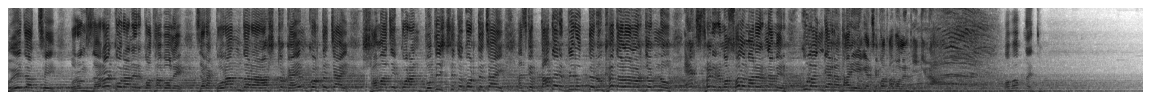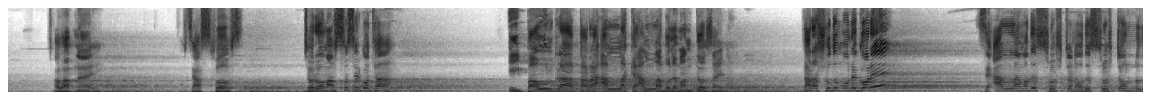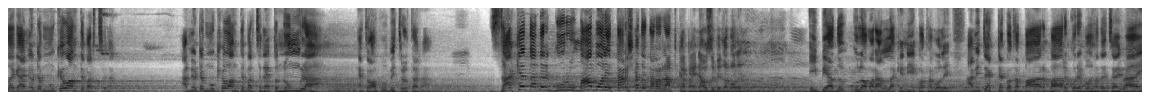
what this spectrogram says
হয়ে যাচ্ছে, বরং যারা কোরআনের কথা বলে, যারা কোরআন দ্বারা রাষ্ট্র কায়েম করতে চায়, সমাজে কোরআন প্রতিষ্ঠিত করতে চায়, আজকে তাদের বিরুদ্ধে রুখে দাঁড়ানোর জন্য এক শ্রেণির মুসলমানের নামের কুলাঙ্গাররা দাঁড়িয়ে গেছে, কথা বলেন ঠিক না অভাব নাই তো? অভাব নাই? আফসোস, চরম আফসোসের কথা। এই বাউলরা, তারা আল্লাহকে আল্লাহ বলে মানতেও চায় না। তারা শুধু মনে করে যে আল্লাহ আমাদের স্রষ্টা না, ওদের স্রষ্টা অন্য জায়গায়। আমি ওটা মুখেও আনতে পারছি না। আমি ওটা মুখেও আনতে পারছি না, এত নোংরা, এত অপবিত্র তারা যাকে তাদের গুরু মা বলে, তার সাথে তারা রাত কাটায় নজবিল্লা বলেন। এই বেয়াদবগুলো আমার আল্লাহকে নিয়ে কথা বলে। আমি তো একটা কথা বারবার করে বোঝাতে চাই, ভাই,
